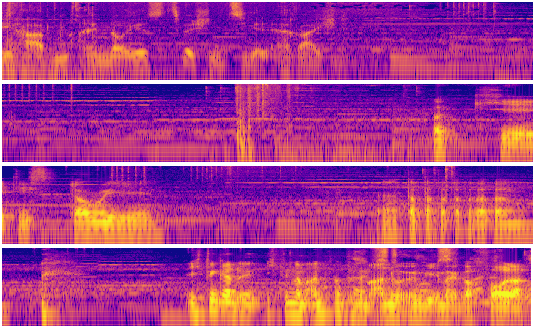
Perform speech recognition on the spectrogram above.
Sie haben ein neues Zwischenziel erreicht. Okay, die Story. Äh. Ich bin gerade, ich bin am Anfang von dem Anno irgendwie immer überfordert.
